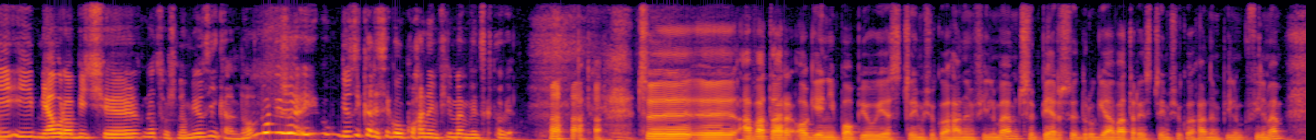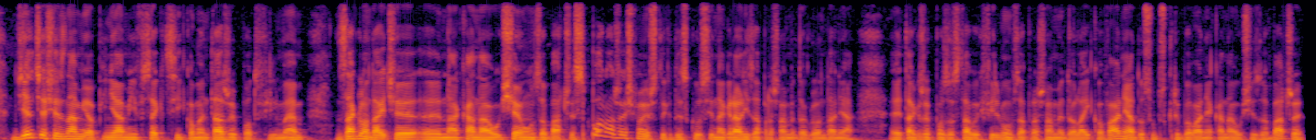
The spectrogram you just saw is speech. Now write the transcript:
i, i miał robić, e, no cóż, no musical. No. Mówi, że musical jest jego ukochanym filmem, więc kto wie. Czy y, Awatar Ogień i Popiół jest czyimś ukochanym filmem? Czy pierwszy, drugi Awatar jest czyimś ukochanym film, filmem? Dzielcie się z nami opiniami w sekcji komentarzy pod filmem. Zaglądajcie na kanał Się Zobaczy. Sporo żeśmy już tych dyskusji nagrali. Zapraszamy do oglądania także pozostałych filmów. Zapraszamy do lajkowania, do subskrybowania kanału Się Zobaczy.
